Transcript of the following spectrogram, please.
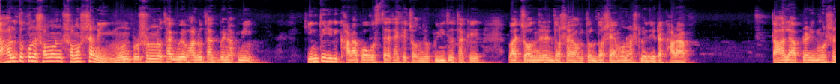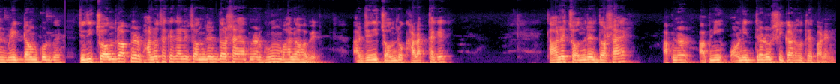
তাহলে তো কোনো সম- সমস্যা নেই। মন প্রসন্ন থাকবে, ভালো থাকবেন আপনি। কিন্তু যদি খারাপ অবস্থায় থাকে, চন্দ্র পীড়িত থাকে, বা চন্দ্রের দশায় অন্তর্দশা এমন আসলো যেটা খারাপ, তাহলে আপনার ইমোশন ব্রেকডাউন করবে। যদি চন্দ্র আপনার ভালো থাকে, তাহলে চন্দ্রের দশায় আপনার ঘুম ভালো হবে। আর যদি চন্দ্র খারাপ থাকে, তাহলে চন্দ্রের দশায় আপনার, আপনি অনিদ্রারও শিকার হতে পারেন।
